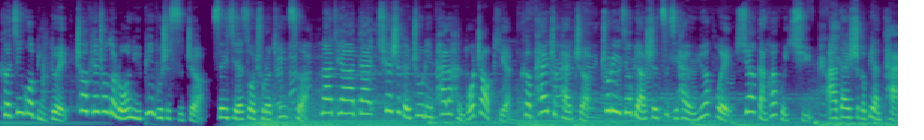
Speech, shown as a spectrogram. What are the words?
可经过比对，照片中的裸女并不是死者。C 姐做出了推测，那天阿呆确实给朱莉拍了很多照片，可拍着拍着，朱莉就表示自己还有约会，需要赶快回去。阿呆是个。变态，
